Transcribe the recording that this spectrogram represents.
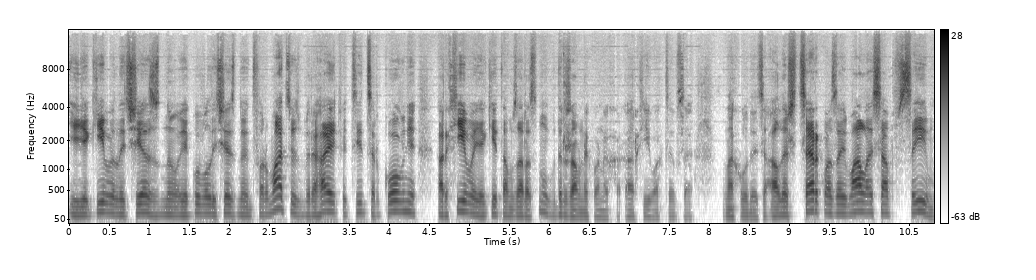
і які величезну, яку величезну інформацію зберігають ці церковні архіви, які там зараз, ну, в державних архівах це все знаходиться. Але ж церква займалася всім.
